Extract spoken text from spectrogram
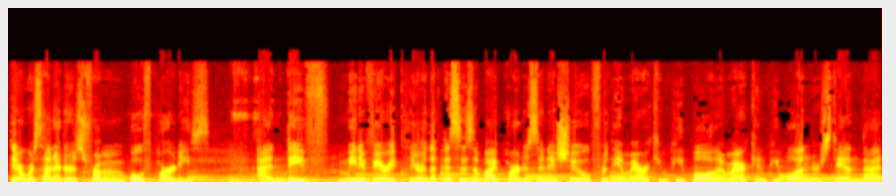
There were senators from both parties, and they've made it very clear that this is a bipartisan issue for the American people. The American people understand that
